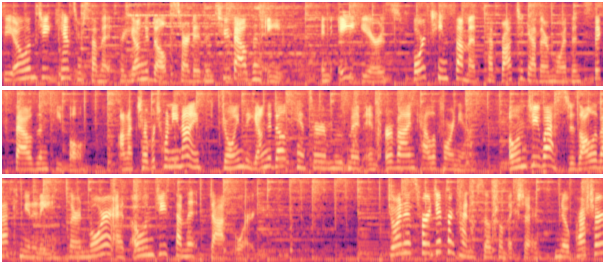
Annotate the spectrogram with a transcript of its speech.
The OMG Cancer Summit for young adults started in 2008. In eight years, 14 summits have brought together more than 6,000 people. On October 29th, join the young adult cancer movement in Irvine, California. OMG West is all about community. Learn more at omgsummit.org. Join us for a different kind of social mixture. No pressure,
